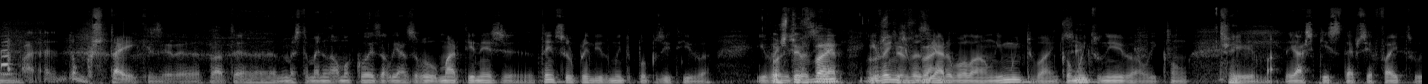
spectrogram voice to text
Ah, não gostei, quer dizer, pronto, mas também não é uma coisa. Aliás, o Martínez tem surpreendido muito pela positiva e vem esvaziar, e vem esvaziar bem. o balão e muito bem, com Sim. muito nível e com e, e, acho que isso deve ser feito.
